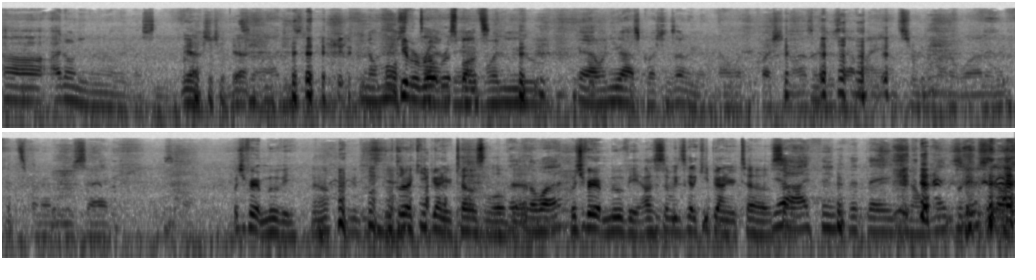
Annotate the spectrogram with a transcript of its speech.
Uh, I don't even really listen to the Yeah, questions. yeah. I just, you know, most You have a rote response. Dave, when you, yeah, when you ask questions, I don't even know what the question was. I just have my answer no matter what, and it fits whatever you say. So, What's your favorite movie? No, They'll keep you on your toes a little The- bit. the what? What's your favorite movie? I said we just got to keep you on your toes. yeah, so. I think that they, you know, when they produce they, uh,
